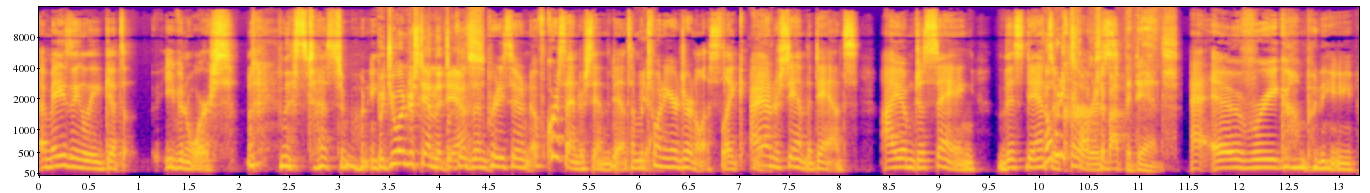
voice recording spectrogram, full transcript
amazingly gets even worse this testimony. But you understand the dance? Because then pretty soon, of course, I understand the dance. I'm a 20 year journalist. Like, yeah. I understand the dance. I am just saying this dance Nobody talks about the dance at every company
